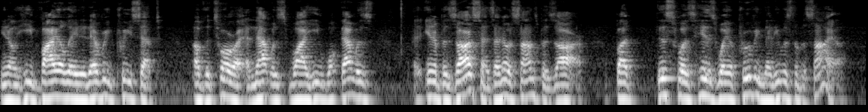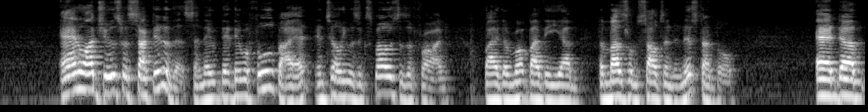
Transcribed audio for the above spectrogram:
You know, he violated every precept of the Torah, and that was why he that was uh, in a bizarre sense. I know it sounds bizarre, but this was his way of proving that he was the Messiah. And a lot of Jews were sucked into this, and they, they, they were fooled by it until he was exposed as a fraud by the by the um, the Muslim Sultan in Istanbul. And um,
